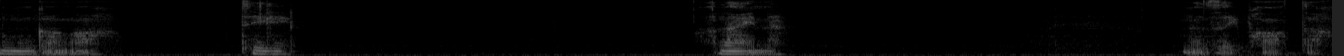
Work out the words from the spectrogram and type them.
noen ganger til aleine mens jeg prater.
